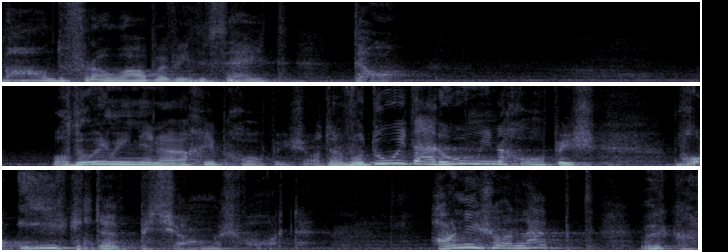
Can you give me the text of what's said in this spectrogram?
Mann und eine Frau aber wieder sagt, du, wo du in meine Nähe gekommen bist, oder wo du in diesen Raum hineingekommen bist, wo irgendetwas anders geworden Habe ich schon erlebt. Wirklich.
